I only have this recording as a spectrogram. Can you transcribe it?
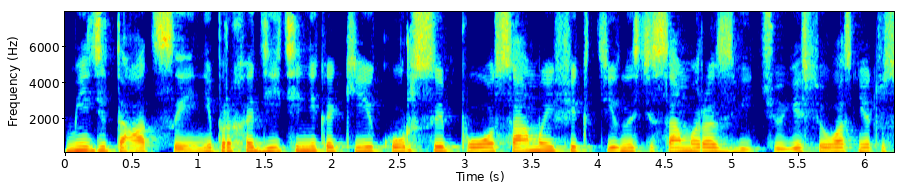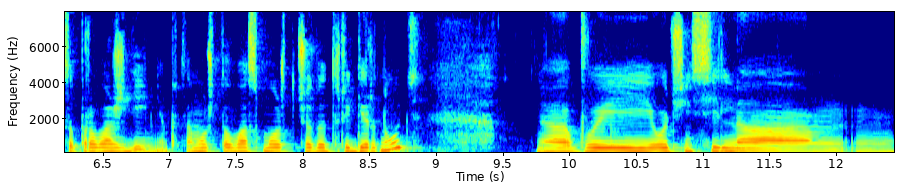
медитации, не проходите никакие курсы по самоэффективности, саморазвитию, если у вас нет сопровождения, потому что у вас может что-то триггернуть, а, вы очень сильно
